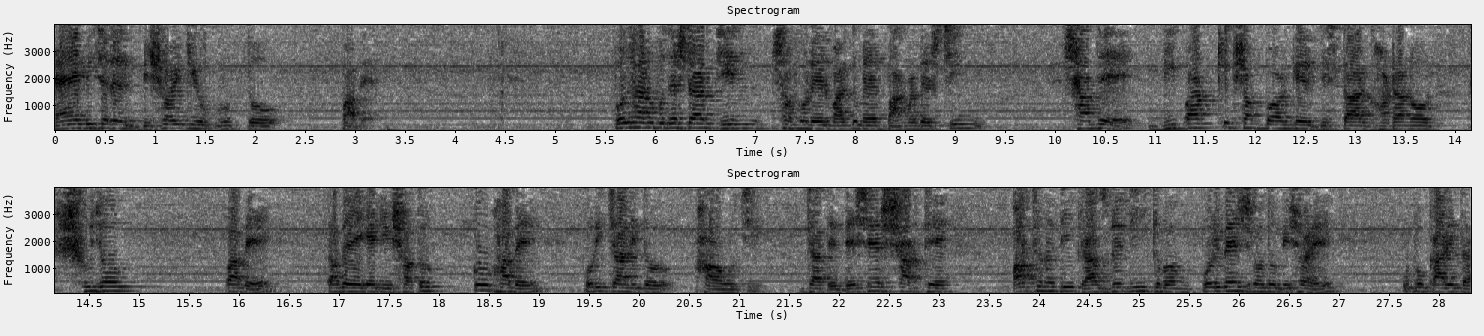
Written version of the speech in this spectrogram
ন্যায় বিচারের বিষয়টিও গুরুত্ব পাবে। প্রধান উপদেষ্টার চীন সফরের মাধ্যমে বাংলাদেশ, চীন সাথে দ্বিপাক্ষিক সম্পর্কের বিস্তার ঘটানোর সুযোগ পাবে, তবে এটি সতর্কভাবে পরিচালিত হওয়া উচিত, যাতে দেশের স্বার্থে অর্থনৈতিক, রাজনৈতিক এবং পরিবেশগত বিষয়ে উপকারিতা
